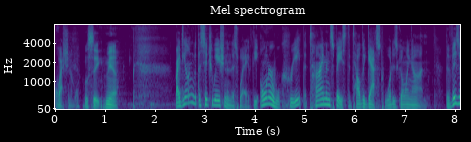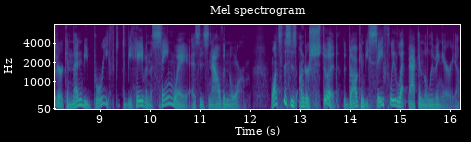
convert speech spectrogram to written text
questionable. We'll see. Yeah. By dealing with the situation in this way, the owner will create the time and space to tell the guest what is going on. The visitor can then be briefed to behave in the same way as is now the norm. Once this is understood, the dog can be safely let back in the living area.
